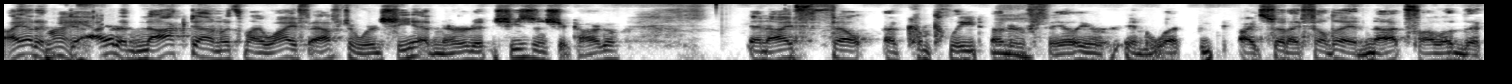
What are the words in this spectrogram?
I had a I had a knockdown with my wife afterwards. She hadn't heard it. She's in Chicago. And I felt a complete utter mm. failure in what I said. I felt I had not followed the,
